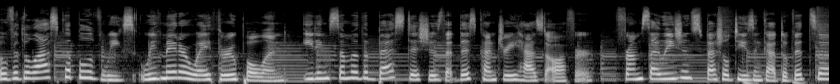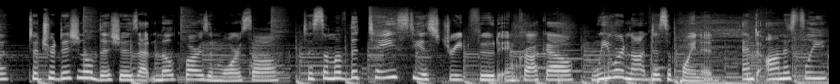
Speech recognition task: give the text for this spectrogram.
Over the last couple of weeks, we've made our way through Poland, eating some of the best dishes that this country has to offer. From Silesian specialties in Katowice, to traditional dishes at milk bars in Warsaw, to some of the tastiest street food in Krakow, we were not disappointed. And honestly,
